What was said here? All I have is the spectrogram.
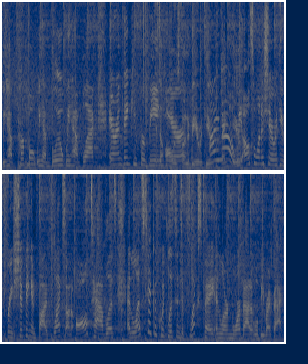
We have purple, we have blue, we have black. Aaron, thank you for being it's here. It's always fun to be here with you. I know. We also want to share with you free shipping and five flex on all tablets. And let's take a quick listen to FlexPay and learn more about it. We'll be right back.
